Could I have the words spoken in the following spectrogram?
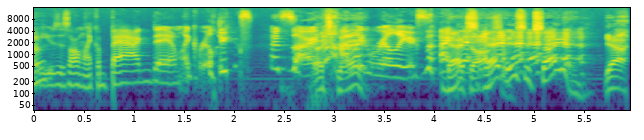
Uh-huh. gonna use this on like a bag day? I'm like really ex- I'm sorry. That's I'm great. like really excited. That's awesome. that is exciting. Yeah.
